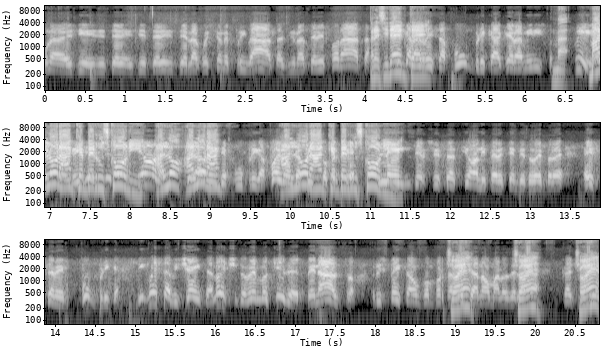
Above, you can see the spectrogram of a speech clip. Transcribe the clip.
una, di- di- di- di- della questione privata di una telefonata Presidente? che resa pubblica che era ministro Ma- Qui, Ma allora anche Berlusconi? Allo- allora anche- pubblica. Poi non allora anche Berlusconi? le intercettazioni per esempio dovrebbero essere pubbliche di questa vicenda noi ci dovremmo chiedere ben altro rispetto a un comportamento Cioè? anomalo della Cioè? Cioè?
